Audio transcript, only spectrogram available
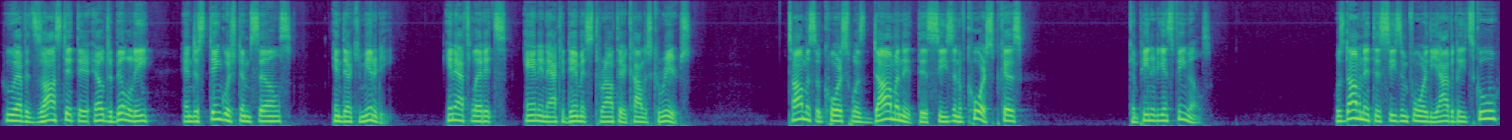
who have exhausted their eligibility and distinguished themselves in their community, in athletics, and in academics throughout their college careers. Thomas, of course, was dominant this season, of course, because competing against females. Was dominant this season for the Ivy League school,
